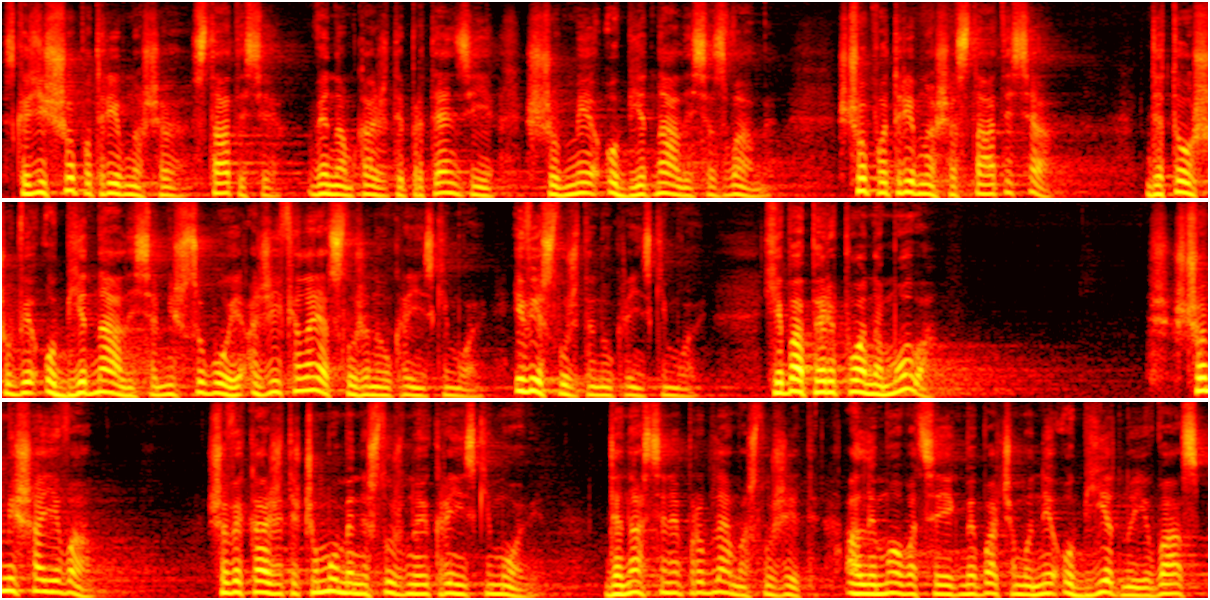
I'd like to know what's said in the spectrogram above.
Скажіть, що потрібно ще статися? Ви нам кажете претензії, щоб ми об'єдналися з вами. Що потрібно ще статися для того, щоб ви об'єдналися між собою? Адже і Філарет служить на українській мові, і ви служите на українській мові. Хіба перепона мова? Що мішає вам? Що ви кажете, чому ми не служимо на українській мові? Для нас це не проблема служити. Але мова це, як ми бачимо, не об'єднує вас.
